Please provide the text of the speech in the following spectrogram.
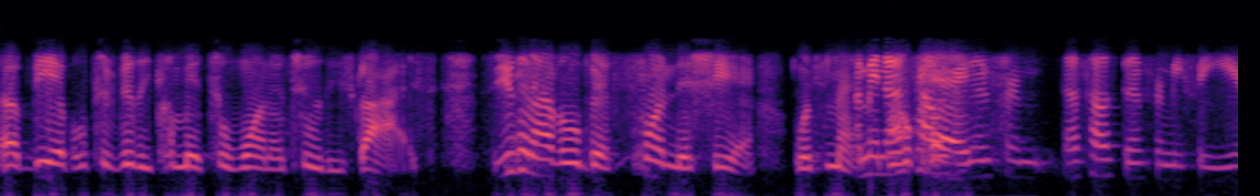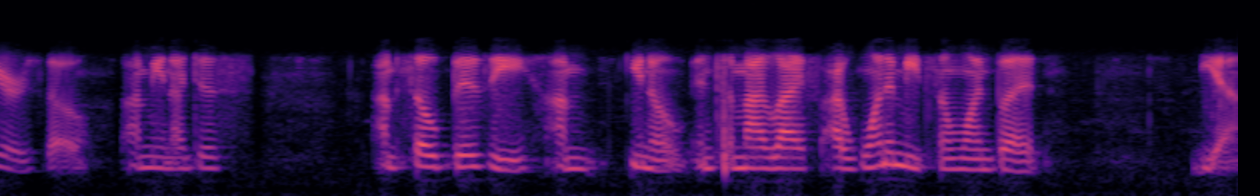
uh, be able to really commit to one or two of these guys. So you're going to have a little bit of fun this year with men. I mean, that's how it's been for that's how it's been for me for years, though. I mean, I just I'm so busy. I'm you know into my life. I want to meet someone, but yeah,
